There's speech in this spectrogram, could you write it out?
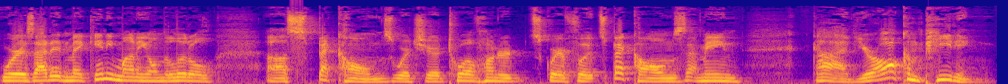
Whereas I didn't make any money on the little uh, spec homes which are 1200 square foot spec homes. I mean god you're all competing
